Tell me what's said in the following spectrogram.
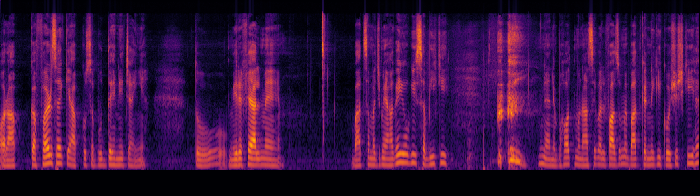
और आपका फ़र्ज़ है कि आपको सबूत देने चाहिए। तो मेरे ख़्याल में बात समझ में आ गई होगी सभी की। मैंने बहुत मुनासिब अल्फाजों में बात करने की कोशिश की है।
